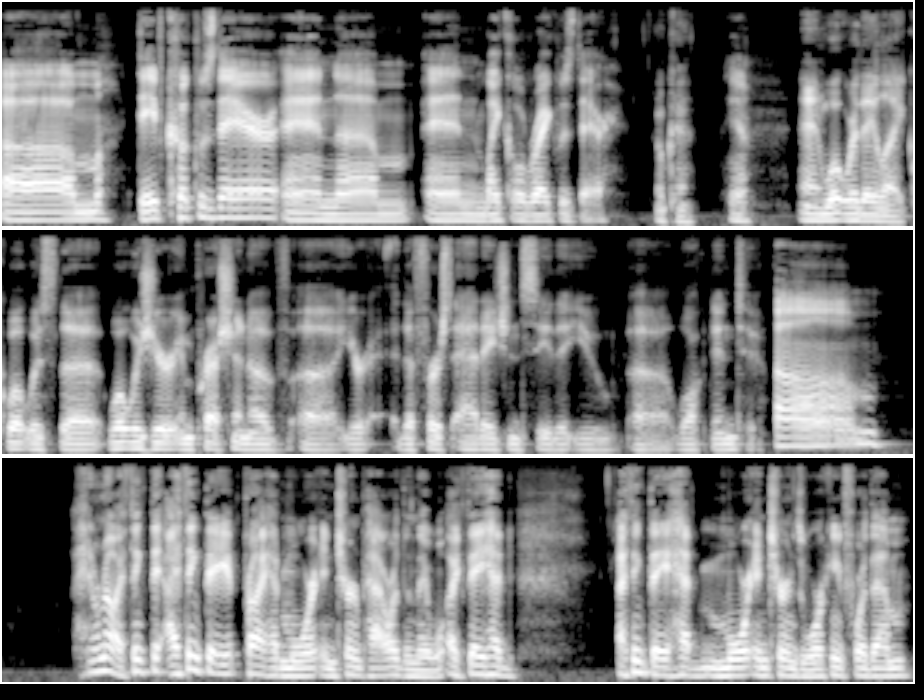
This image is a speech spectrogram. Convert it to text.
Um, Dave Cook was there, and um, and Michael Reich was there. Okay. Yeah. And what were they like? What was the what was your impression of uh, your the first ad agency that you uh, walked into? Um, I don't know. I think they, I think they probably had more intern power than they like. They had, I think they had more interns working for them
